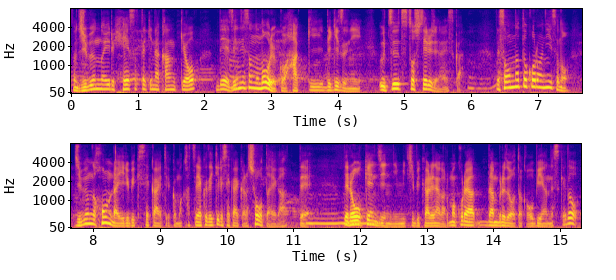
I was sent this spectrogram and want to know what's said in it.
その自分のいる閉鎖的な環境で全然その能力を発揮できずにうつうつとしてるじゃないですか。でそんなところにその自分が本来いるべき世界というか、まあ、活躍できる世界から正体があってで老賢人に導かれながら、まあ、これはダンブルドアとかオビアンですけど、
